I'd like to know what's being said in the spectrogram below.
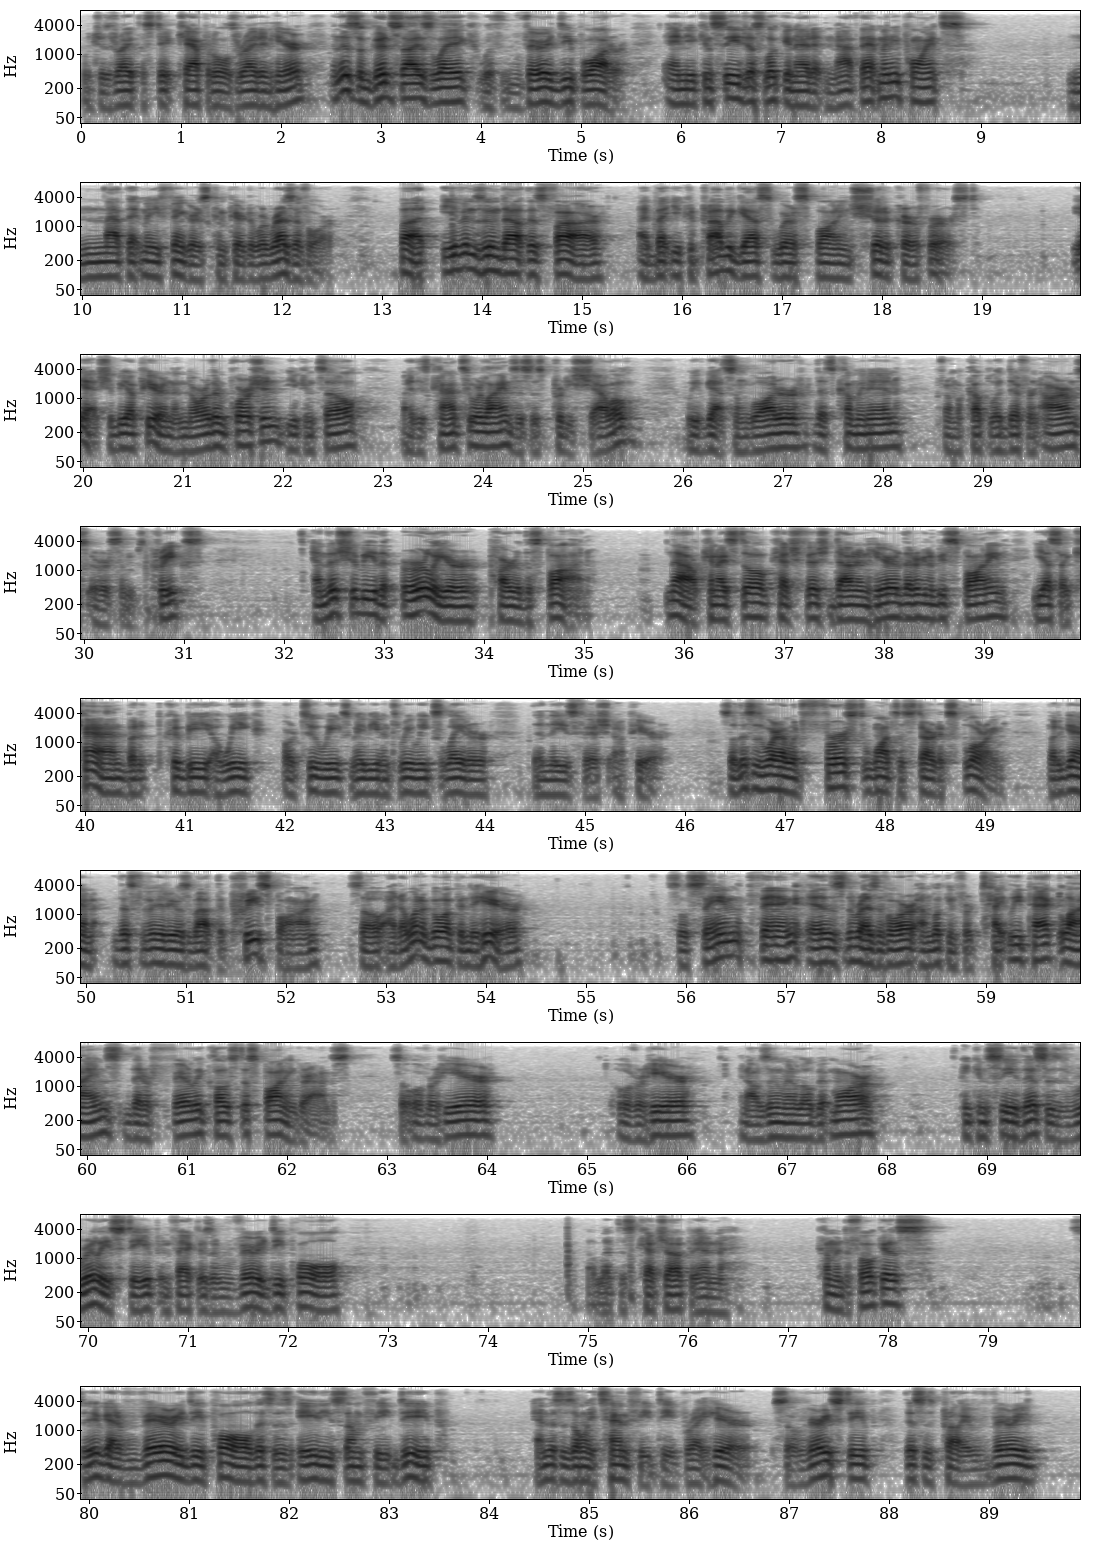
which is right, the state capital is right in here. And this is a good sized lake with very deep water. And you can see just looking at it, not that many points, not that many fingers compared to a reservoir. But even zoomed out this far, I bet you could probably guess where spawning should occur first. Yeah, it should be up here in the northern portion. You can tell by these contour lines, this is pretty shallow. We've got some water that's coming in from a couple of different arms or some creeks. And this should be the earlier part of the spawn. Now, can I still catch fish down in here that are going to be spawning? Yes, I can, but it could be a week or two weeks, maybe even three weeks later than these fish up here. So this is where I would first want to start exploring. But again, this video is about the pre-spawn, so I don't want to go up into here. So same thing as the reservoir, I'm looking for tightly packed lines that are fairly close to spawning grounds. So over here, over here and I'll zoom in a little bit more. You can see this is really steep. In fact, there's a very deep hole. I'll let this catch up and come into focus. So you've got a very deep hole. This is 80 some feet deep and this is only 10 feet deep right here. So very steep. This is probably a very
